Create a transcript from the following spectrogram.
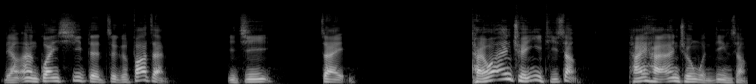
两岸关系的这个发展，以及在台湾安全议题上、台海安全稳定上，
